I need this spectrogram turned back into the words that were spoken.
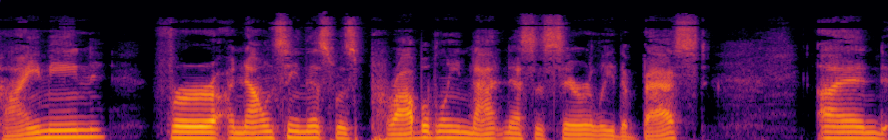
timing for announcing this was probably not necessarily the best. And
